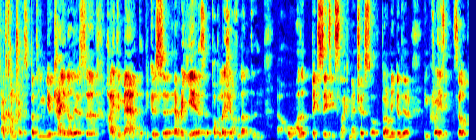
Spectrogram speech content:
other countries. But in UK, you know, there's a high demand because uh, every year the population of London uh, or other big cities like Manchester or Birmingham, they're increasing. So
